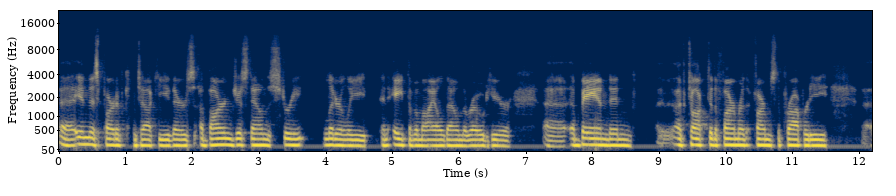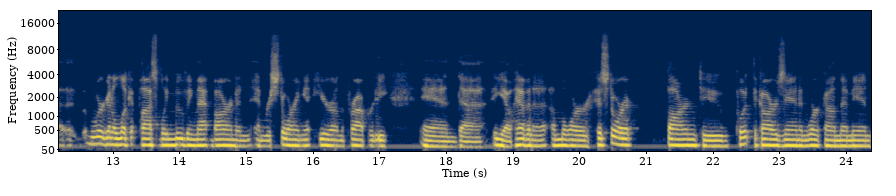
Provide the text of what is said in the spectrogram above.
uh, in this part of Kentucky. There's a barn just down the street, literally an eighth of a mile down the road here, uh, abandoned. I've talked to the farmer that farms the property. Uh, we're going to look at possibly moving that barn and, and restoring it here on the property, and uh, you know having a, a more historic barn to put the cars in and work on them in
